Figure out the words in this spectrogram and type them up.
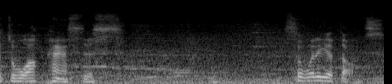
About to walk past this. So what are your thoughts?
